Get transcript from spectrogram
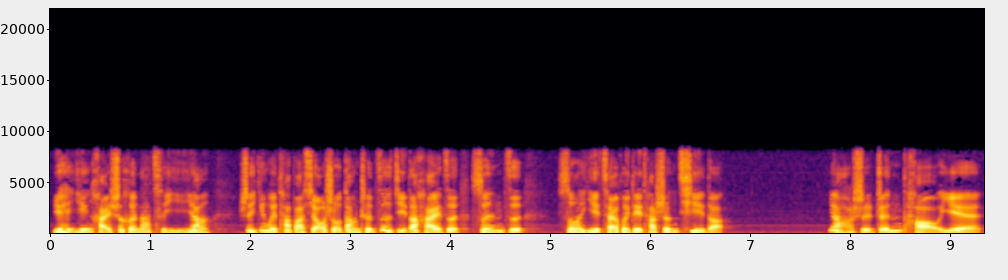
原因还是和那次一样，是因为他把小手当成自己的孩子、孙子，所以才会对他生气的。要是真讨厌，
